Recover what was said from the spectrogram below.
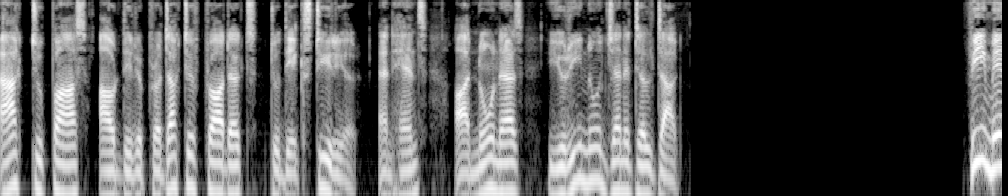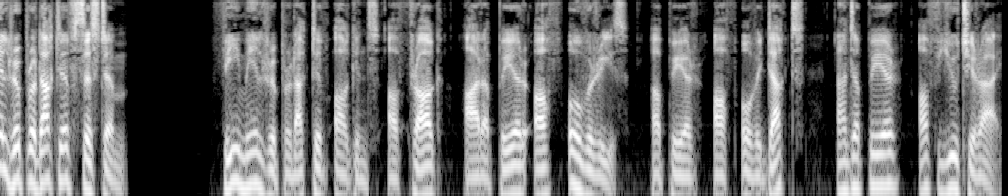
act to pass out the reproductive products to the exterior and hence are known as urinogenital duct. Female reproductive system Female reproductive organs of frog are a pair of ovaries, a pair of oviducts, and a pair of uteri.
